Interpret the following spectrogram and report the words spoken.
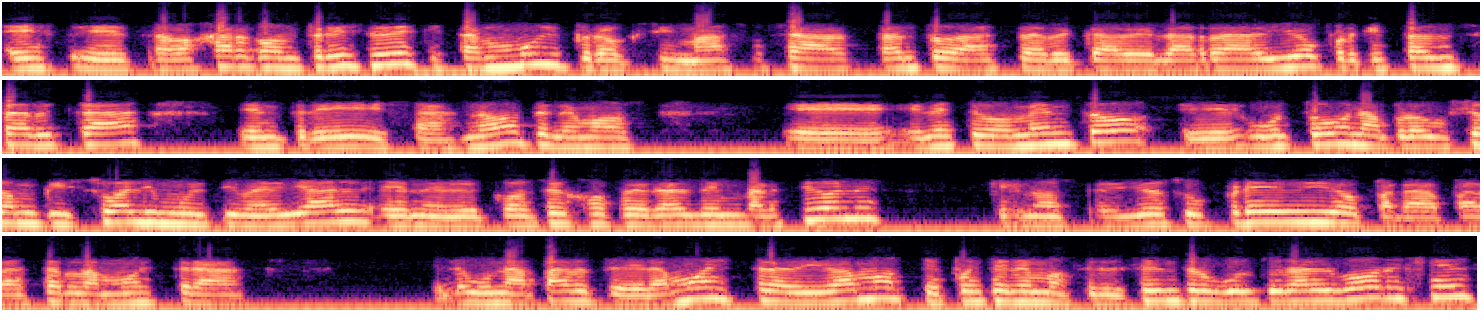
es eh, trabajar con tres sedes que están muy próximas, o sea, tanto cerca de la radio, porque están cerca entre ellas, ¿no? Tenemos eh, en este momento eh, toda una producción visual y multimedial en el Consejo Federal de Inversiones, que nos dio su predio para, para hacer la muestra, una parte de la muestra, digamos. Después tenemos el Centro Cultural Borges,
